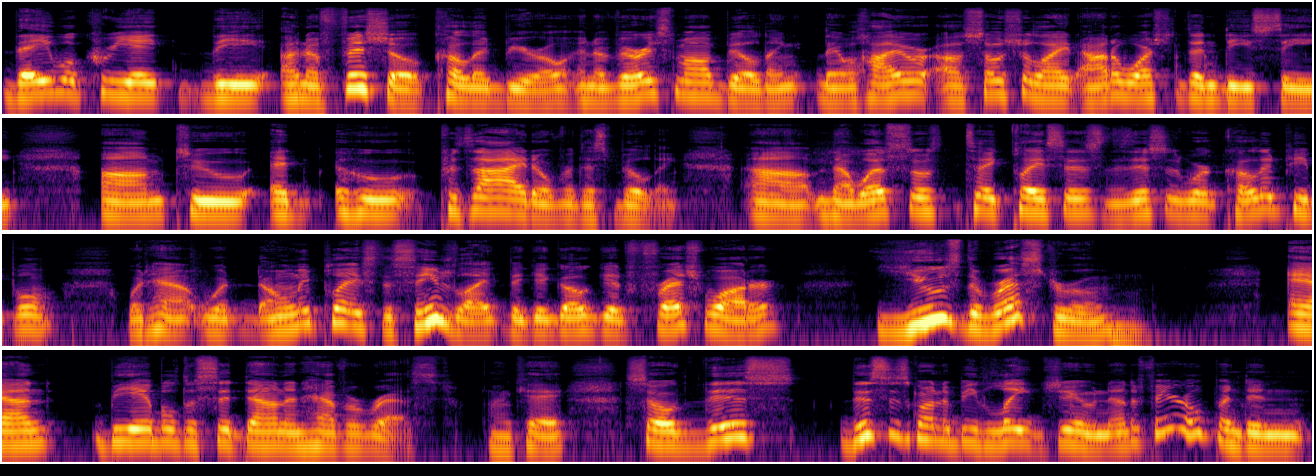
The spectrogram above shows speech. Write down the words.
they will create the an official colored bureau in a very small building. They will hire a socialite out of Washington D.C. Um, to ed, who preside over this building. Um, now, what's supposed to take place is this is where colored people would have would the only place that seems like they could go get fresh water, use the restroom, mm. and be able to sit down and have a rest. Okay, so this this is going to be late June. Now the fair opened in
